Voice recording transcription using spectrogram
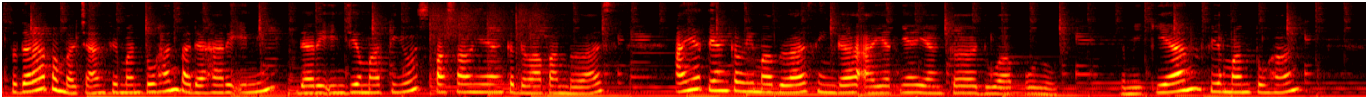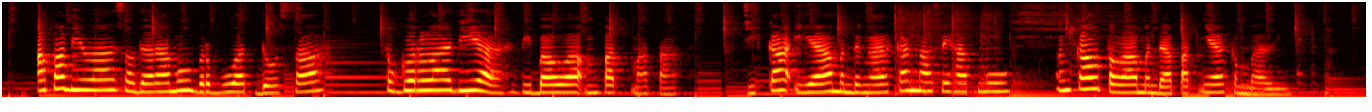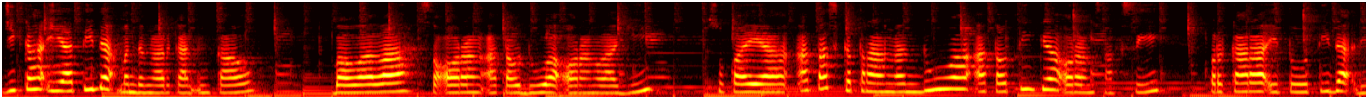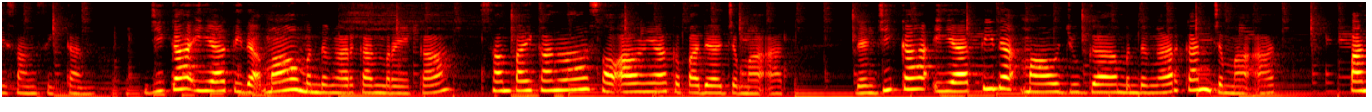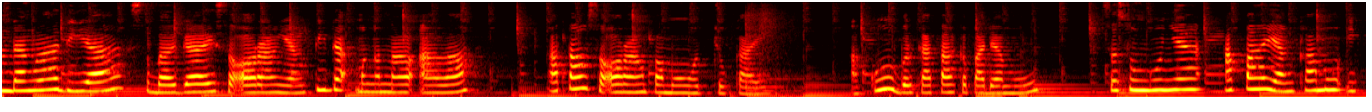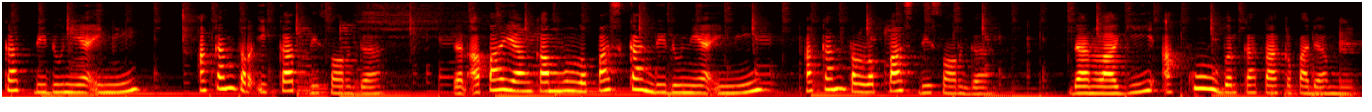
Saudara pembacaan firman Tuhan pada hari ini dari Injil Matius pasalnya yang ke-18 ayat yang ke-15 hingga ayatnya yang ke-20. Demikian firman Tuhan. Apabila saudaramu berbuat dosa, tegurlah dia di bawah empat mata. Jika ia mendengarkan nasihatmu, engkau telah mendapatnya kembali. Jika ia tidak mendengarkan engkau, bawalah seorang atau dua orang lagi, supaya atas keterangan dua atau tiga orang saksi, perkara itu tidak disangsikan. Jika ia tidak mau mendengarkan mereka, sampaikanlah soalnya kepada jemaat. Dan jika ia tidak mau juga mendengarkan jemaat, pandanglah dia sebagai seorang yang tidak mengenal Allah atau seorang pemungut cukai. Aku berkata kepadamu, sesungguhnya apa yang kamu ikat di dunia ini akan terikat di sorga dan apa yang kamu lepaskan di dunia ini akan terlepas di sorga. Dan lagi aku berkata kepadamu,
